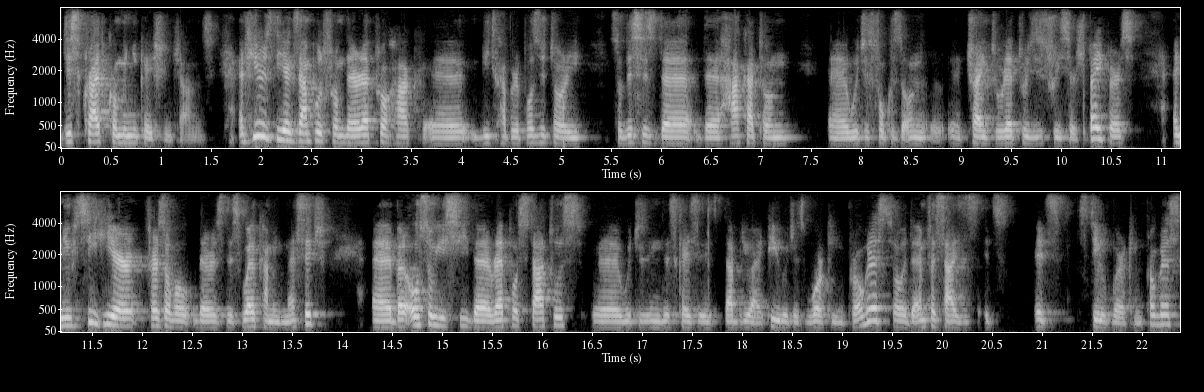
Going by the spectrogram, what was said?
describe communication channels. And here's the example from the ReproHack uh, GitHub repository. So this is the, the hackathon, uh, which is focused on uh, trying to reproduce research papers. And you see here, first of all, there is this welcoming message, uh, but also you see the repo status, uh, which is in this case is WIP, which is work in progress. So it emphasizes it's, it's still work in progress,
